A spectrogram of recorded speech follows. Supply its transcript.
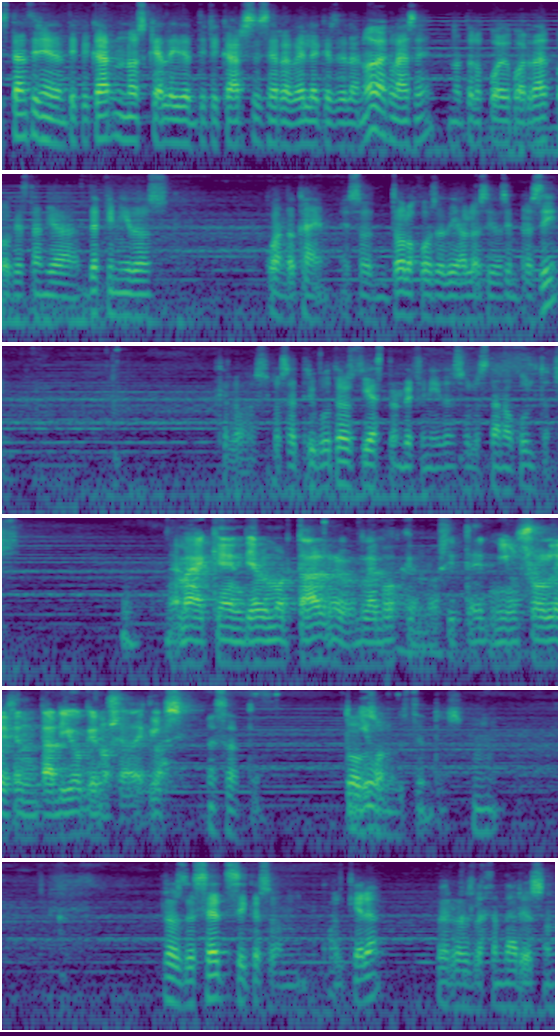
están sin identificar, no es que al identificarse se revele que es de la nueva clase, no te los puedes guardar porque están ya definidos cuando caen. Eso en todos los juegos de Diablo ha sido siempre así. Que los, los atributos ya están definidos, solo están ocultos. Además es que en Diablo Inmortal recordemos que no existe ni un solo legendario que no sea de clase. Exacto. Todos Ni son uno. distintos. Los de set sí que son cualquiera, pero los legendarios son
